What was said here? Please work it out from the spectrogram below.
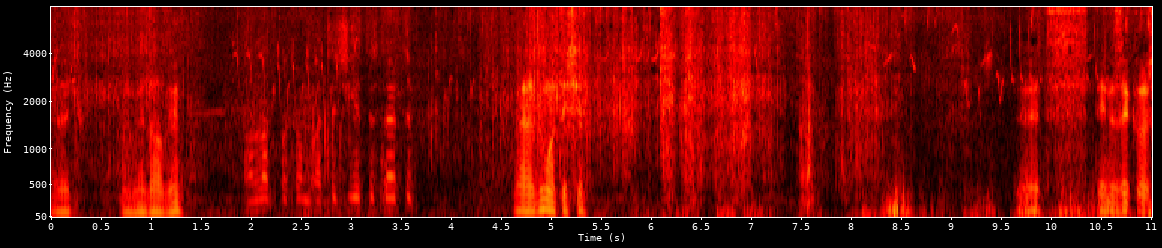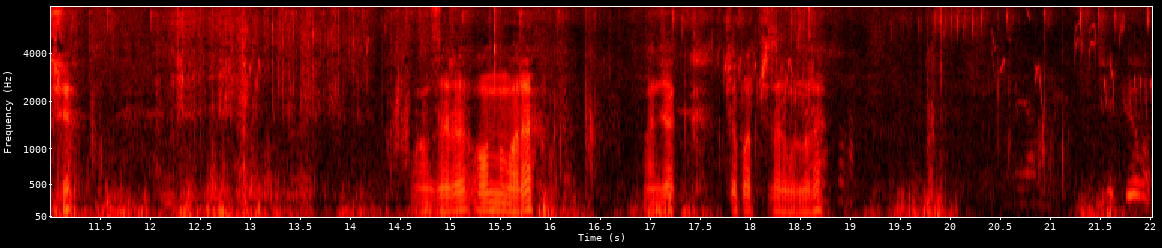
Evet Mehmet abim. Anlat bakalım ateşi getir tertip. Verdim ateşi. Evet, denize karşı. Manzara 10 numara. Ancak çöp atmışlar buralara. Çekiyor bak.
